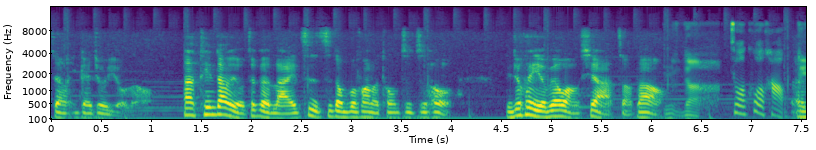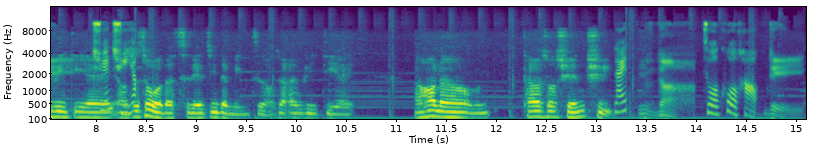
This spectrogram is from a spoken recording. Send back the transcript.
这样应该就有了哦。那听到有这个来自自动播放的通知之后，你就可以有没有往下找到.左括号呃 NVDA，哦，选取要这是我的磁碟机的名字哦，叫 NVDA。然后呢，我们他会说选取，Da. 左括号 D.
